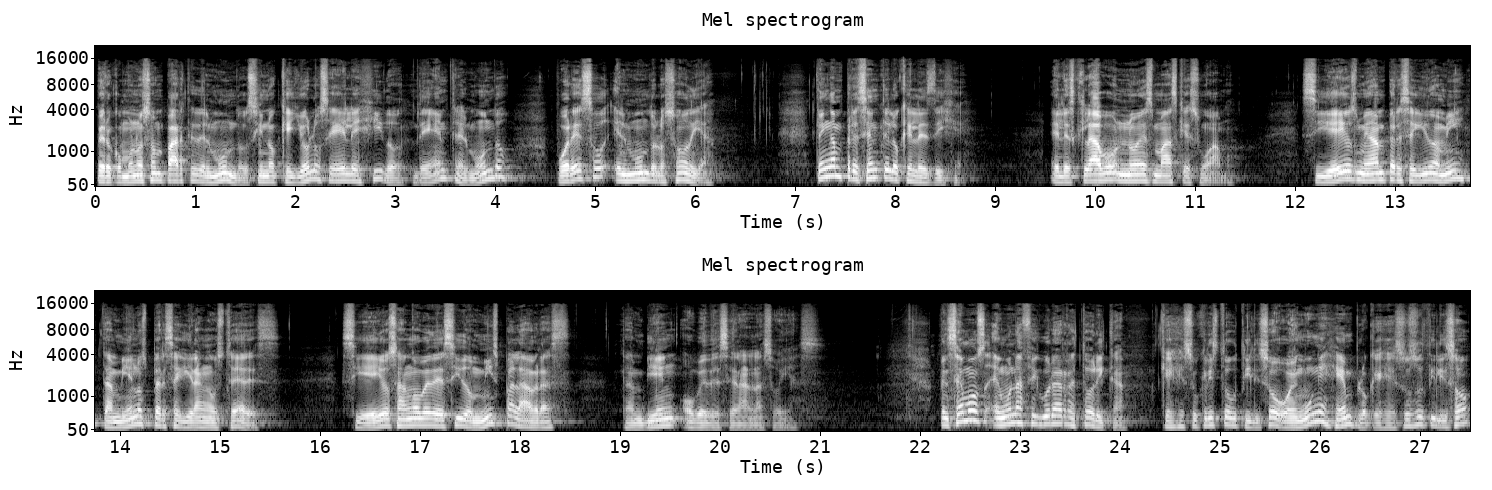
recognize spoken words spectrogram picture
Pero como no son parte del mundo, sino que yo los he elegido de entre el mundo, por eso el mundo los odia. Tengan presente lo que les dije. El esclavo no es más que su amo. Si ellos me han perseguido a mí, también los perseguirán a ustedes. Si ellos han obedecido mis palabras, también obedecerán las suyas. Pensemos en una figura retórica que Jesucristo utilizó o en un ejemplo que Jesús utilizó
